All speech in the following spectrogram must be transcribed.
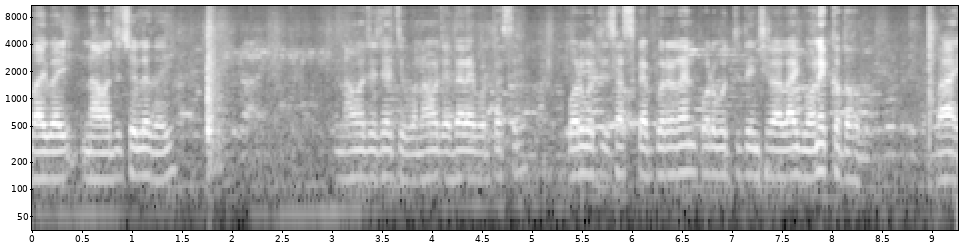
ভাই ভাই, নামাজে চলে যাই। নামাজে যাইতে নামাজে দাঁড়ায় পড়তেছে। পরবর্তী সাবস্ক্রাইব করে নেন, পরবর্তীতে ইনশাল্লাহ লাইভ অনেক কথা হবে। ভাই,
